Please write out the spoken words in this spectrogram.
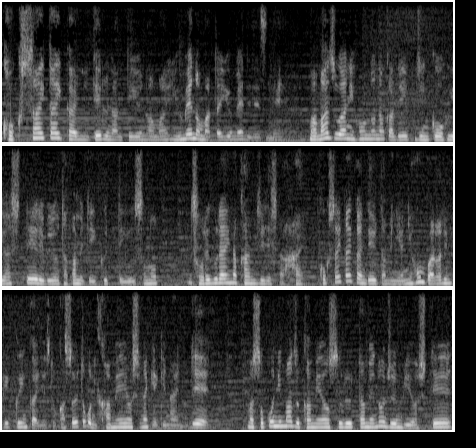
国際大会に出るなんていうのは、まあ、夢のまた夢でですね、まあ、まずは日本の中で人口を増やしてレベルを高めていくっていう、その、それぐらいな感じでした。はい。国際大会に出るためには日本パラリンピック委員会ですとか、そういうところに加盟をしなきゃいけないので、まあ、そこにまず加盟をするための準備をして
